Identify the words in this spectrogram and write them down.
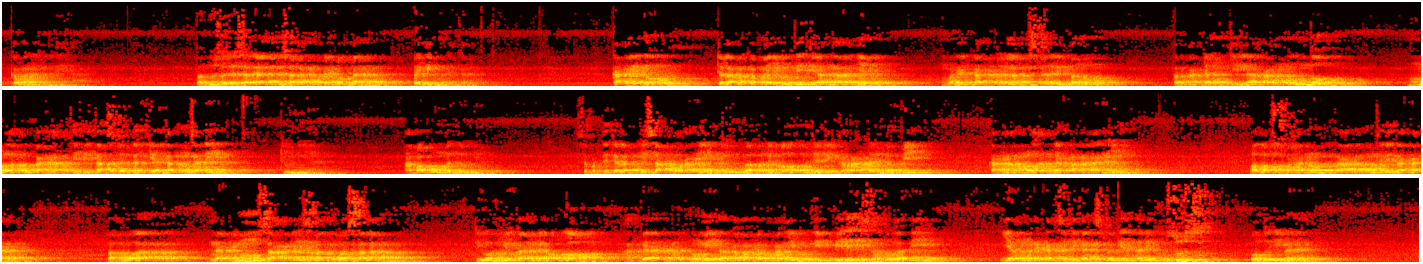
kepada mereka. Tentu saja syariat itu sangat merepotkan bagi mereka. Karena itu dalam agama Yahudi di antaranya mereka dalam sehari penuh terkadang dilarang untuk melakukan aktivitas dan kegiatan mencari dunia apa pun bentuknya. Seperti dalam kisah orang yang diubah oleh Allah menjadi kera dan babi karena melanggar larangan ini. Allah Subhanahu wa taala menceritakan bahwa Nabi Musa alaihissalam diwahyukan oleh Allah agar meminta kepada orang Yahudi pilih satu hari yang mereka jadikan sebagai hari khusus untuk ibadah.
